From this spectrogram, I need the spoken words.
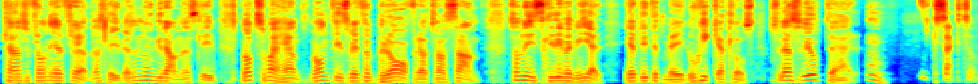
Kanske från er föräldrars liv eller någon grannes liv. Något som har hänt, någonting som är för bra för att vara sant. Som ni skriver ner i ett litet mejl och skickar till oss. Så läser vi upp det här. Mm. Exakt så.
